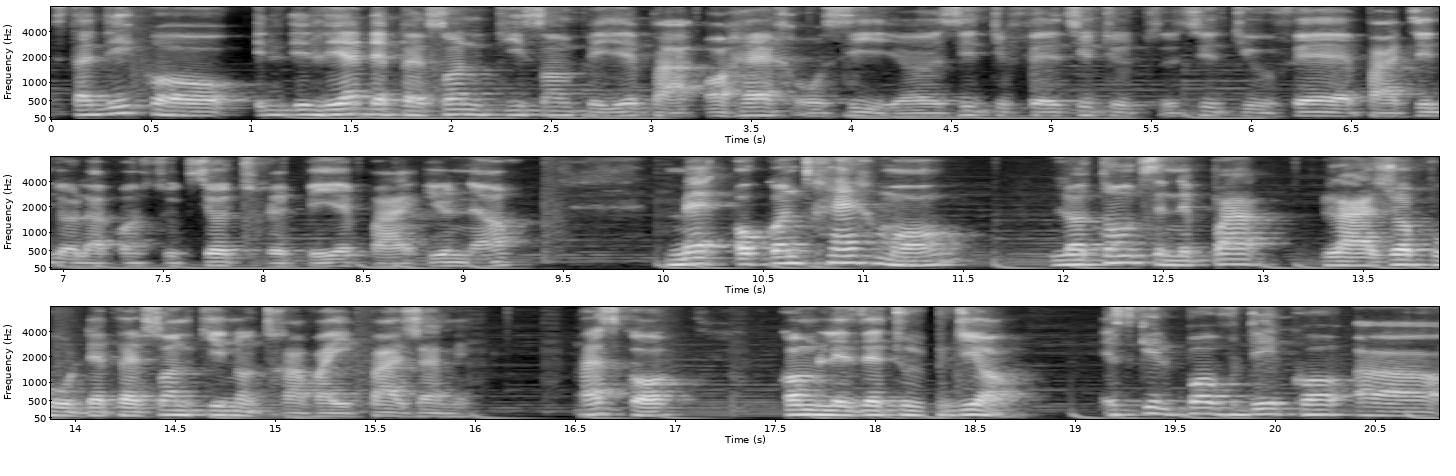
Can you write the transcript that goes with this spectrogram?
c'est-à-dire qu'il il y a des personnes qui sont payées par horaire aussi. Euh, si, tu fais, si, tu, si tu fais partie de la construction, tu es payé par une heure. Mais au contrairement, l'automne, ce n'est pas l'argent pour des personnes qui ne travaillent pas jamais. Parce que, comme les étudiants, est-ce qu'ils peuvent dire que euh,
